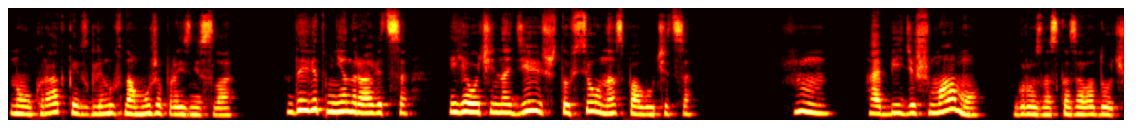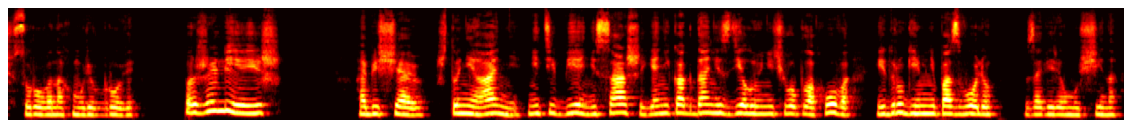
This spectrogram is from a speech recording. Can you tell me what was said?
но украдкой, взглянув на мужа, произнесла. «Дэвид мне нравится, и я очень надеюсь, что все у нас получится». «Хм, обидишь маму?» — грозно сказала дочь, сурово нахмурив брови. «Пожалеешь». Обещаю, что ни Анне, ни тебе, ни Саше я никогда не сделаю ничего плохого и другим не позволю», — заверил мужчина,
